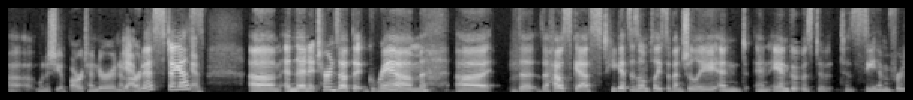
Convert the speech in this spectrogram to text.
uh, what is she, a bartender and an Yeah. artist, I guess. Um, and then it turns out that Graham, uh, the the house guest, he gets his own place eventually, and and Anne goes to to see him for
